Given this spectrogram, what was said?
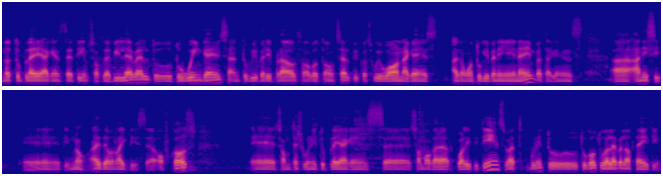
Not to play against the teams of the B level, to, to win games and to be very proud of our own self because we won against, I don't want to give any name, but against uh, an easy team. No, I don't like this. of course, uh, sometimes we need to play against uh, some other quality teams, but we need to, to go to a level of the A team.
